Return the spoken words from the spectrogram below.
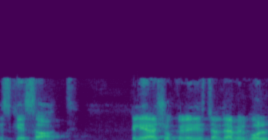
इसके साथ। क्लियर अशोक क्लियर चल रहा है बिल्कुल।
